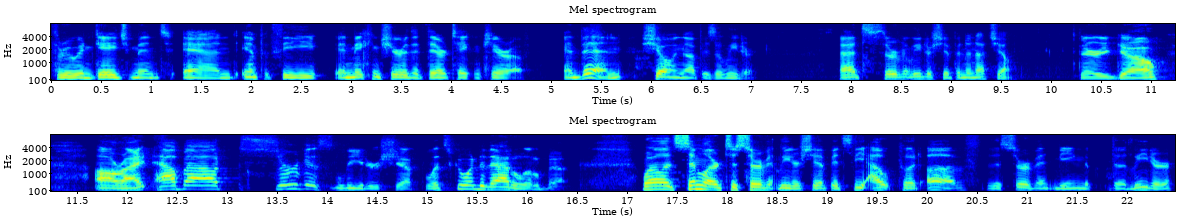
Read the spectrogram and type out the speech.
through engagement and empathy and making sure that they're taken care of. And then showing up as a leader that's servant leadership in a nutshell. There you go. All right. How about service leadership? Let's go into that a little bit. Well, it's similar to servant leadership. It's the output of the servant being the, the leader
